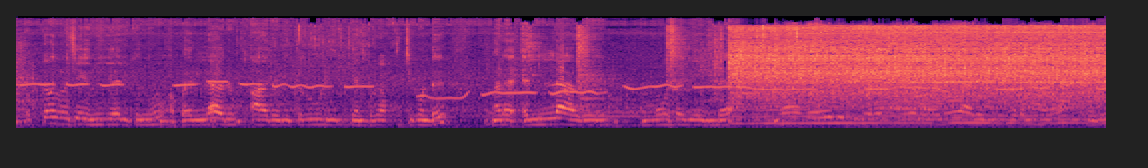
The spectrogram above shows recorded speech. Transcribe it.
ഇതൊക്കെ നിങ്ങൾ ചെയ്യുന്നു വിചാരിക്കുന്നു. അപ്പോൾ എല്ലാവരും ആരോഗ്യത്തോടു കൂടി ഇരിക്കാൻ പ്രാർത്ഥിച്ചുകൊണ്ട് നിങ്ങളെ എല്ലാവരെയും അമ്മൂസകയിലെ ആരോഗ്യകരമായ ഒരു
